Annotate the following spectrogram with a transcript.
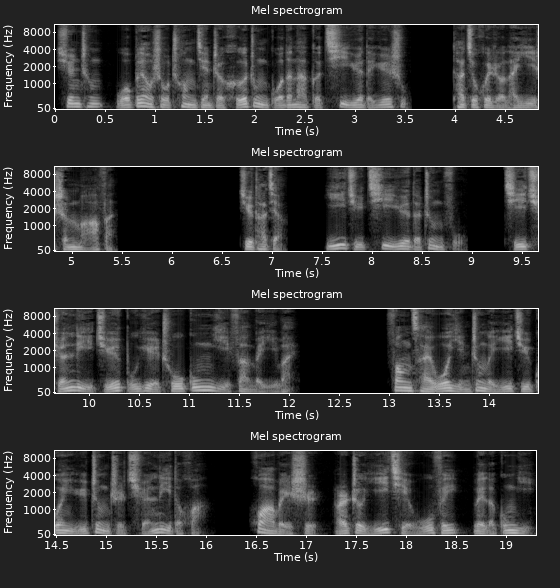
宣称我不要受创建这合众国的那个契约的约束，他就会惹来一身麻烦。据他讲，依据契约的政府，其权力绝不越出公益范围以外。方才我引证了一句关于政治权力的话，话尾是：而这一切无非为了公益。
